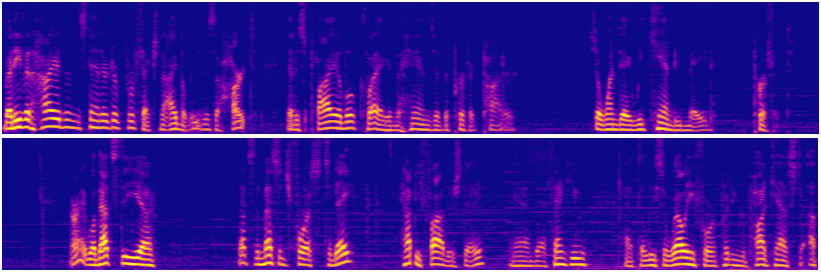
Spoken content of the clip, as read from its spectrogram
But even higher than the standard of perfection, I believe, is a heart that is pliable clay in the hands of the perfect potter. So one day we can be made perfect. All right, well that's the uh, that's the message for us today. Happy Father's Day, and uh, thank you uh, to Lisa Welly for putting the podcast up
